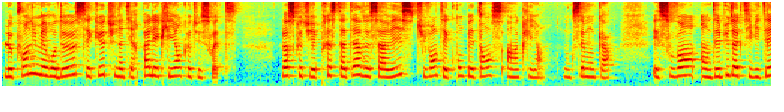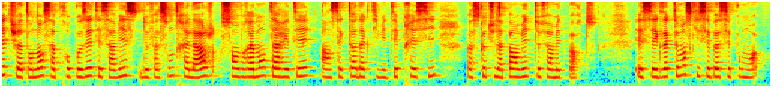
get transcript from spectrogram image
Le point numéro 2, c'est que tu n'attires pas les clients que tu souhaites. Lorsque tu es prestataire de service, tu vends tes compétences à un client. Donc c'est mon cas. Et souvent, en début d'activité, tu as tendance à proposer tes services de façon très large, sans vraiment t'arrêter à un secteur d'activité précis, parce que tu n'as pas envie de te fermer de porte. Et c'est exactement ce qui s'est passé pour moi.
